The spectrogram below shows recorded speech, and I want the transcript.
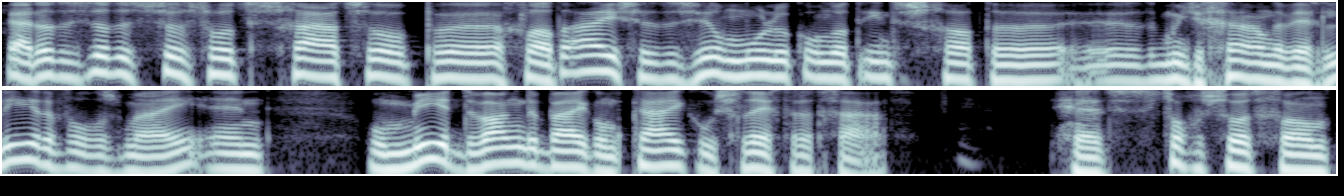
Ja, dat is, dat is een soort schaatsen op eh, glad ijs. Het is heel moeilijk om dat in te schatten. Eh, dat moet je gaandeweg leren volgens mij. En hoe meer dwang erbij komt kijken, hoe slechter het gaat. En het is toch een soort van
